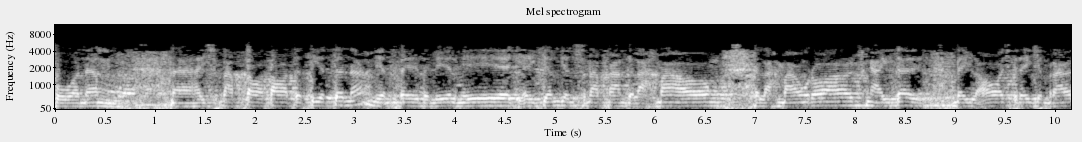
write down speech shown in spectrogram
ធហ្នឹងណាហើយស្ដាប់តតទៅទៀតទៅណាមានពេលវេលាល្ងាចអីចឹងយើងស្ដាប់បានកន្លះម៉ោងកន្លះម៉ោងរាល់ថ្ងៃទៅដីល្អស្រីចម្រើន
